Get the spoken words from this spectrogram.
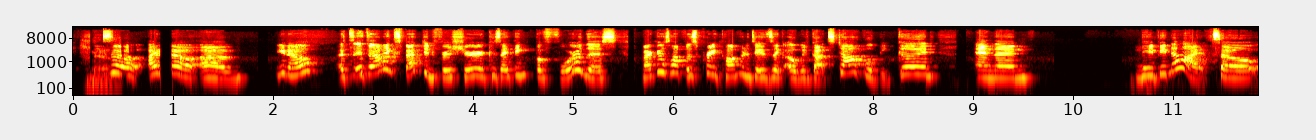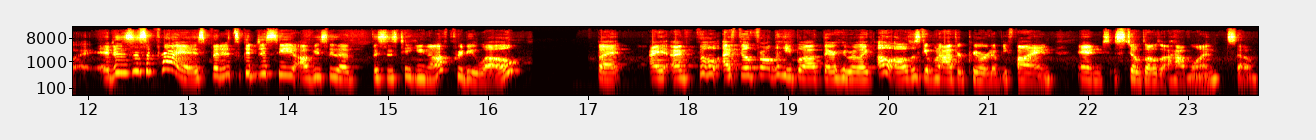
yeah. So I don't know. Um, you know, it's it's unexpected for sure because I think before this, Microsoft was pretty confident. It's like, oh, we've got stock, we'll be good, and then maybe not. So it is a surprise, but it's good to see obviously that this is taking off pretty well. But I, I feel I feel for all the people out there who are like, oh, I'll just get one after pre-order, it'll be fine, and still doesn't have one. So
